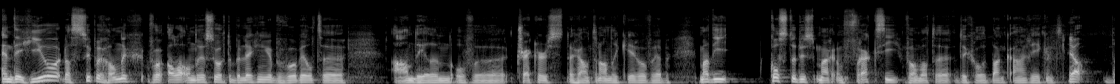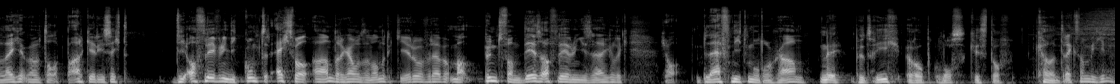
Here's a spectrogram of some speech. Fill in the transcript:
En DeGiro, dat is superhandig voor alle andere soorten beleggingen. Bijvoorbeeld eh, aandelen of eh, trackers. Daar gaan we het een andere keer over hebben. Maar die kosten dus maar een fractie van wat de, de grootbank aanrekent. Ja, beleggen, we hebben het al een paar keer gezegd. Die aflevering die komt er echt wel aan, daar gaan we het een andere keer over hebben. Maar het punt van deze aflevering is eigenlijk, ja, blijf niet monogaam. Nee, bedrieg erop los, Christophe. Ik ga er direct aan beginnen.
